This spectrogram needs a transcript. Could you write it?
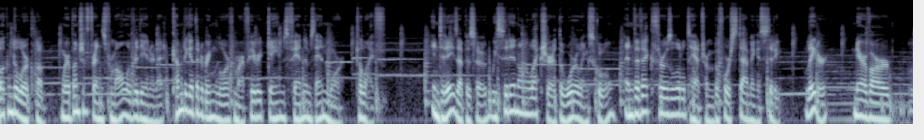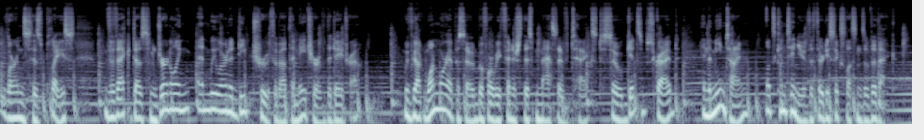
Welcome to Lore Club, where a bunch of friends from all over the internet come together to bring lore from our favorite games, fandoms, and more to life. In today's episode, we sit in on a lecture at the Whirling School, and Vivec throws a little tantrum before stabbing a city. Later, Nerevar learns his place, Vivec does some journaling, and we learn a deep truth about the nature of the Daedra. We've got one more episode before we finish this massive text, so get subscribed. In the meantime, let's continue the 36 lessons of Vivec.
